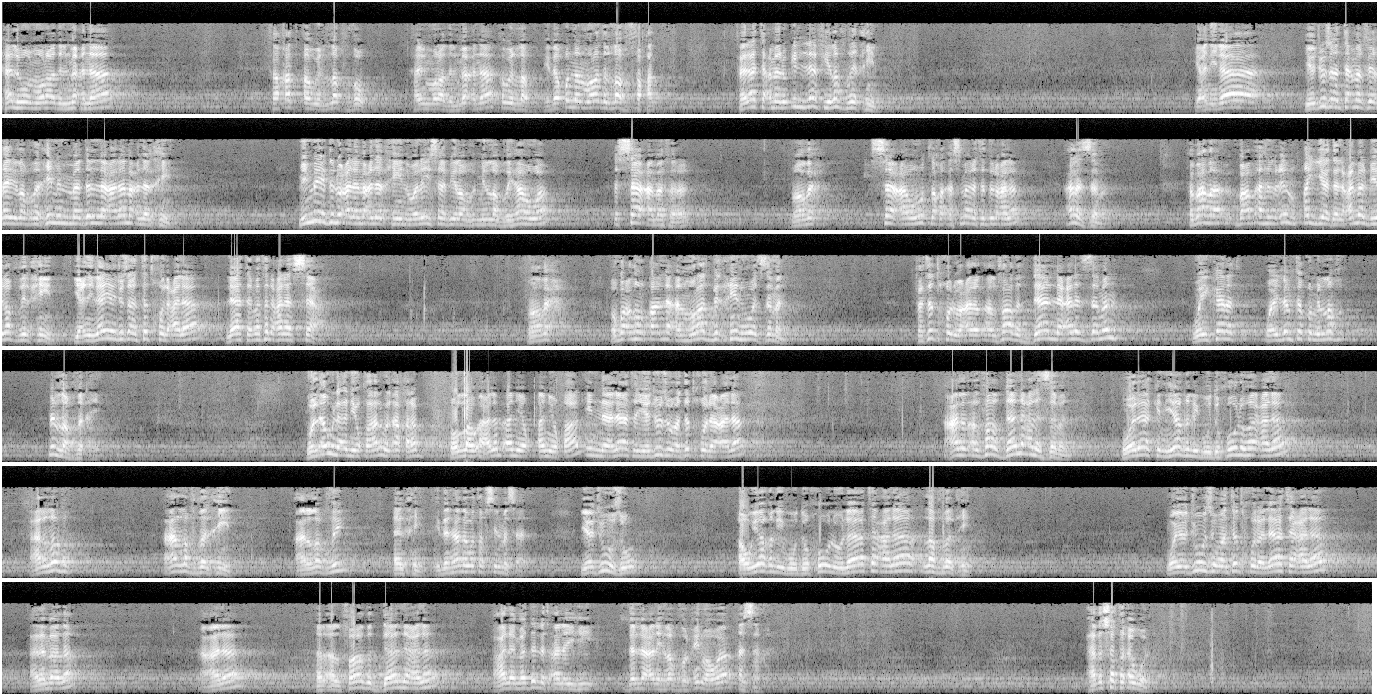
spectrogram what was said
هل هو المراد المعنى فقط أو اللفظ. هل المراد المعنى أو اللفظ؟ إذا قلنا المراد اللفظ فقط. فلا تعمل إلا في لفظ الحين يعني لا يجوز أن تعمل في غير لفظ الحين مما دل على معنى الحين. مما يدل على معنى الحين وليس بلفظ من لفظها هو الساعة مثلا. واضح؟ الساعة ومطلق الأسماء تدل على على الزمن. فبعض بعض أهل العلم قيد العمل بلفظ الحين. يعني لا يجوز أن تدخل على لا مثلا على الساعة. واضح؟ وبعضهم قال لا المراد بالحين هو الزمن. فتدخل على الألفاظ الدالة على الزمن وإن كانت وإن لم تكن من لفظ من لفظ الحين. والأولى أن يقال والأقرب والله أعلم أن يقال إن لا يجوز أن تدخل على على الألفاظ الدالة على الزمن ولكن يغلب دخولها على على لفظ على لفظ الحين على لفظ الحين. إذا هذا هو تفصيل المسألة. يجوز أو يغلب دخول لات على لفظ الحين. ويجوز أن تدخل لات على على ماذا؟ على الألفاظ الدالة على على ما دلت عليه دل عليه لفظ الحين وهو الزمن. هذا الشرط الأول.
